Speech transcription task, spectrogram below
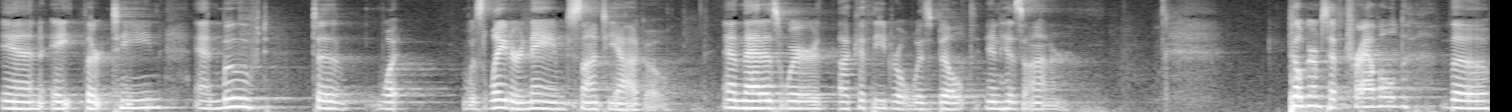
in 813 and moved to what was later named Santiago. And that is where a cathedral was built in his honor. Pilgrims have traveled the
